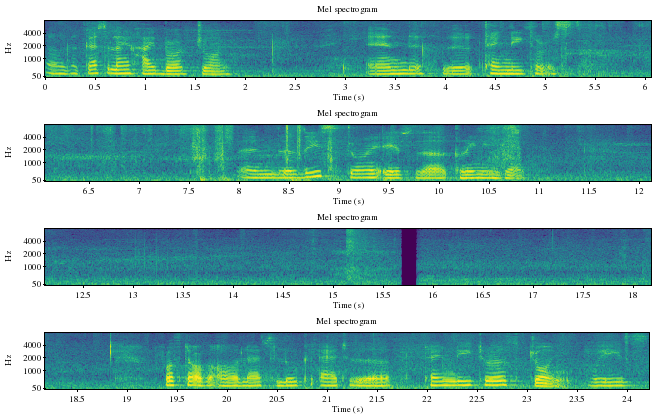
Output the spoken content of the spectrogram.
uh, the gasoline hybrid joint and the 10 liters. And this joint is the cleaning joint. First of all, let's look at the 10 liters joint with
